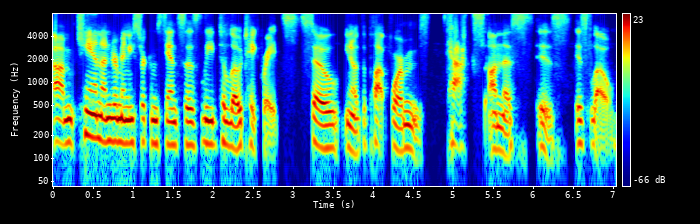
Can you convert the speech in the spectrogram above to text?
um, can, under many circumstances, lead to low take rates. So, you know, the platform's tax on this is, is low.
